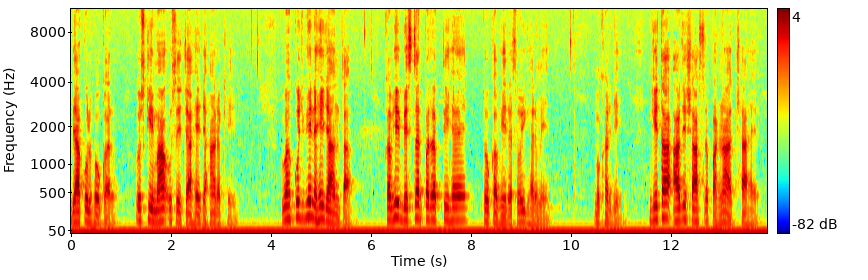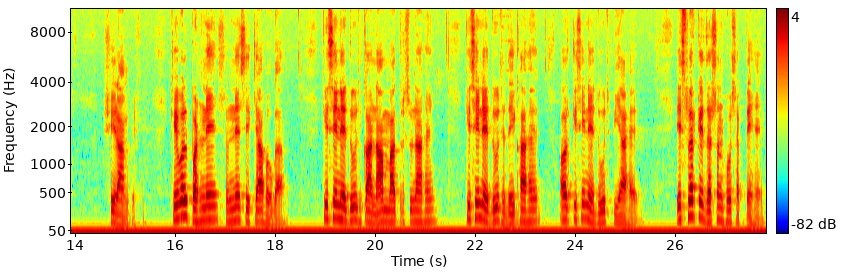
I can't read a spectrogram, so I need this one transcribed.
व्याकुल होकर उसकी माँ उसे चाहे जहाँ रखे। वह कुछ भी नहीं जानता। कभी बिस्तर पर रखती है तो कभी रसोई घर में। मुखर्जी गीता आदि शास्त्र पढ़ना अच्छा है। श्री रामकृष्ण, केवल पढ़ने, सुनने से क्या होगा? किसी ने दूध का नाम मात्र सुना है, किसी ने दूध देखा है और किसी ने दूध पिया है। ईश्वर के दर्शन हो सकते हैं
